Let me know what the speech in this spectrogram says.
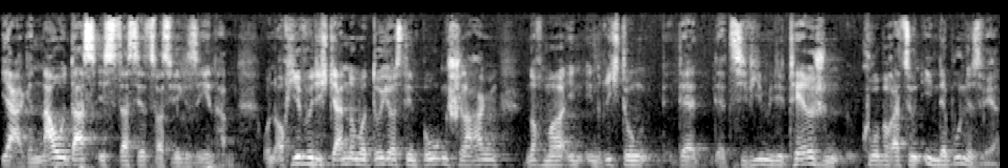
Ja, genau das ist das jetzt, was wir gesehen haben. Und auch hier würde ich gerne nochmal durchaus den Bogen schlagen, nochmal in, in Richtung der, der zivil-militärischen Kooperation in der Bundeswehr.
